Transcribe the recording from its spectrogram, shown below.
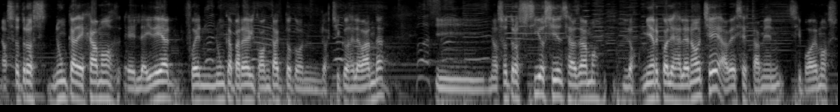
nosotros nunca dejamos, eh, la idea fue nunca parar el contacto con los chicos de la banda y nosotros sí o sí ensayamos los miércoles a la noche, a veces también si podemos,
